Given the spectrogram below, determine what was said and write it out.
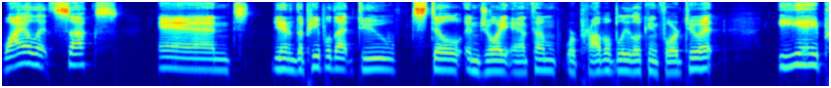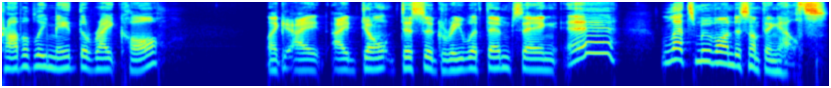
while it sucks and you know the people that do still enjoy anthem were probably looking forward to it ea probably made the right call. Like Yeah. i i don't disagree with them saying eh let's move on to something else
